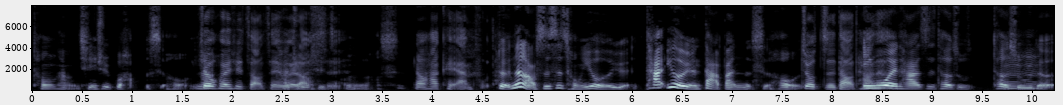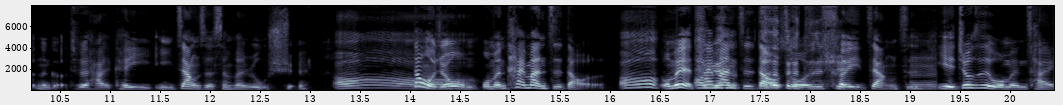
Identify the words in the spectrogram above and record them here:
通常情绪不好的时候，就会去找这位老师，找那个老师，然后他可以安抚他。对，那老师是从幼儿园，他幼儿园大班的时候就知道他，因为他是特殊特殊的那个，就是他可以以这样子的身份入学。哦，但我觉得我们我们太慢知道了哦，我们也太慢知道说可以这样子，也就是我们才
